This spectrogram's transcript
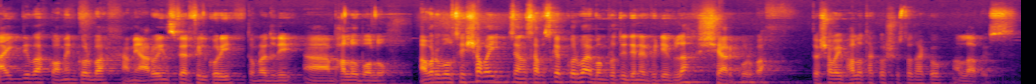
লাইক দিবা কমেন্ট করবা, আমি আরও ইন্সপায়ার ফিল করি। তোমরা যদি ভালো বলো। আবারও বলছি, সবাই চ্যানেল সাবস্ক্রাইব করবা এবং প্রতিদিনের ভিডিওগুলো শেয়ার করবা। তো সবাই ভালো থাকো সুস্থ থাকো। আল্লাহ হাফিজ।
